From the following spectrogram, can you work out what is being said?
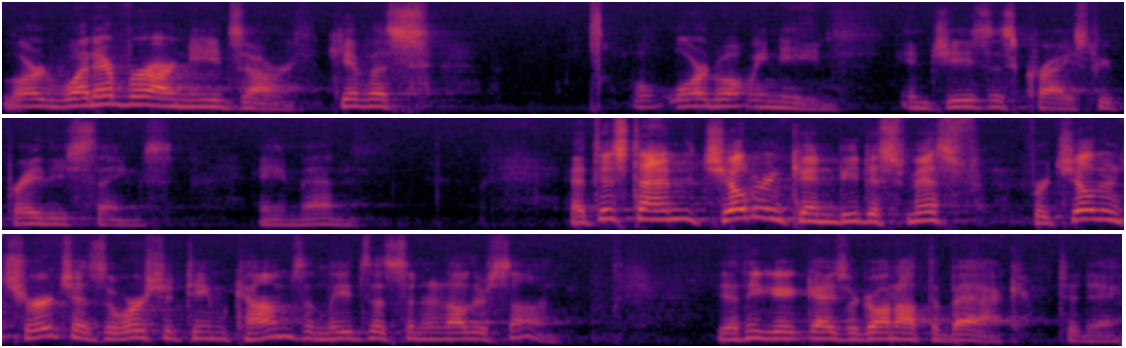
Lord, whatever our needs are, give us, Lord, what we need. In Jesus Christ, we pray these things. Amen. At this time, the children can be dismissed for Children's Church as the worship team comes and leads us in another song. I think you guys are going out the back today.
